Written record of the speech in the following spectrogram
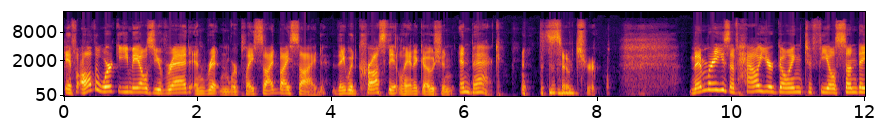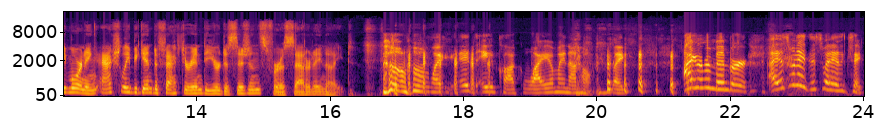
If all the work emails you've read and written were placed side by side, they would cross the Atlantic Ocean and back. That's so mm-hmm. true. Memories of how you're going to feel Sunday morning actually begin to factor into your decisions for a Saturday night. I'm oh, like, it's eight o'clock. Why am I not home? Like, I remember. I, that's what I. That's what I like to say.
